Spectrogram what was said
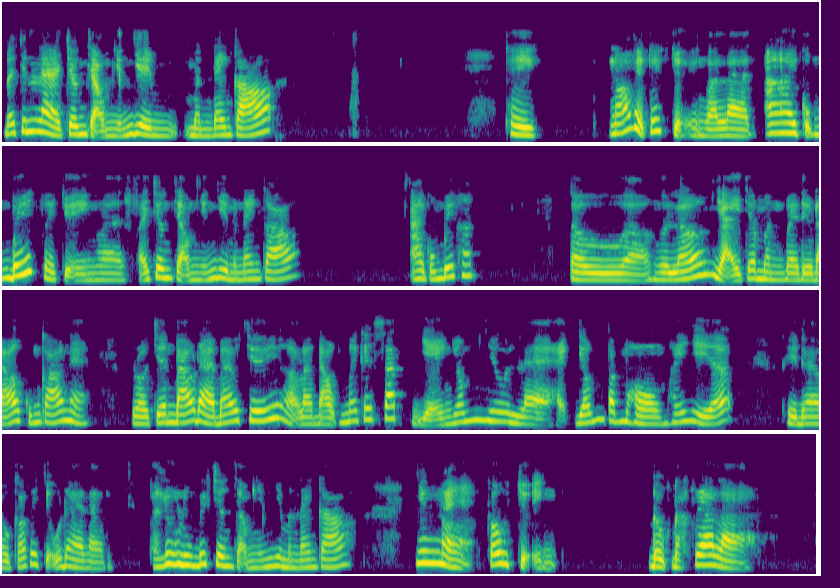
đó chính là trân trọng những gì mình đang có. Thì nói về cái chuyện, gọi là, ai cũng biết về chuyện là phải trân trọng những gì mình đang có. Ai cũng biết hết. Từ, ờ, người lớn dạy cho mình về điều đó cũng có nè, rồi trên báo đài báo chí hoặc là đọc mấy cái sách dạng giống như là hạt giống tâm hồn hay gì á, thì đều có cái chủ đề là phải luôn luôn biết trân trọng những gì mình đang có. Nhưng mà câu chuyện được đặt ra là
